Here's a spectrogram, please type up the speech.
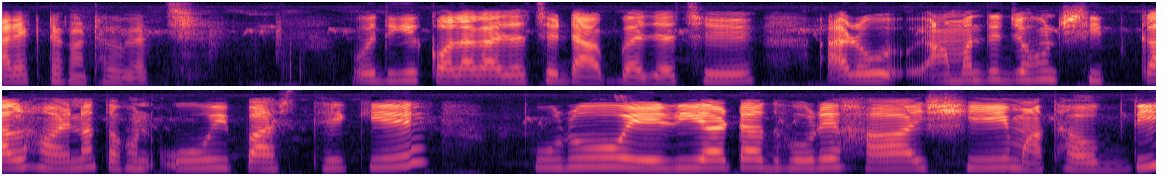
আর একটা কাঁঠাল গাছ। ওইদিকে কলা গাছ আছে, ডাব গাছ আছে। আর আমাদের যখন শীতকাল হয় না, তখন ওই পাশ থেকে পুরো এরিয়াটা ধরে হাই সে মাথা অবধি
